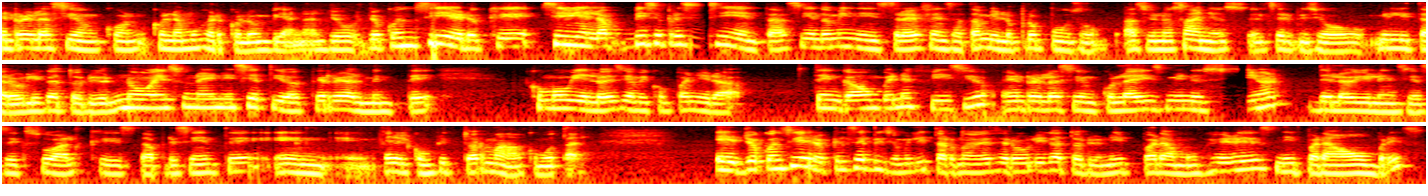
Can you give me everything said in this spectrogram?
en relación con, la mujer colombiana. Yo, yo considero que si bien la vicepresidenta, siendo ministra de Defensa, también lo propuso hace unos años, el servicio militar obligatorio, no es una iniciativa que realmente, como bien lo decía mi compañera, tenga un beneficio en relación con la disminución de la violencia sexual que está presente en, el conflicto armado como tal. Eh, yo considero que el servicio militar no debe ser obligatorio ni para mujeres ni para hombres,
